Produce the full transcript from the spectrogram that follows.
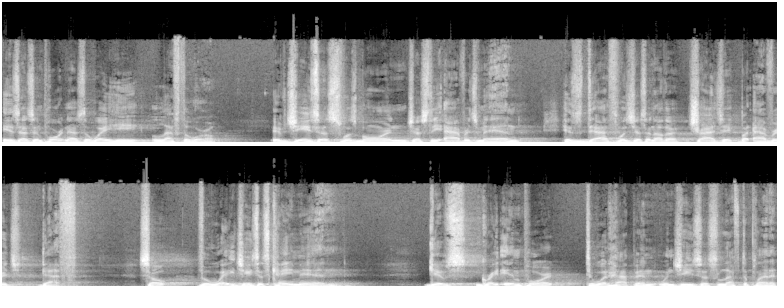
is as important as the way he left the world. If Jesus was born just the average man, his death was just another tragic but average death. So the way Jesus came in gives great import to what happened when Jesus left the planet.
